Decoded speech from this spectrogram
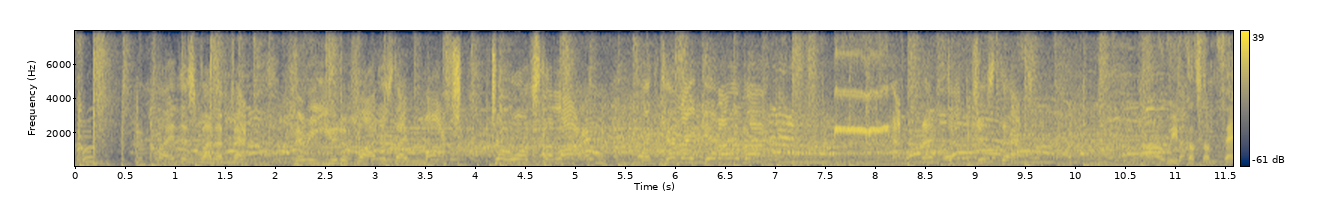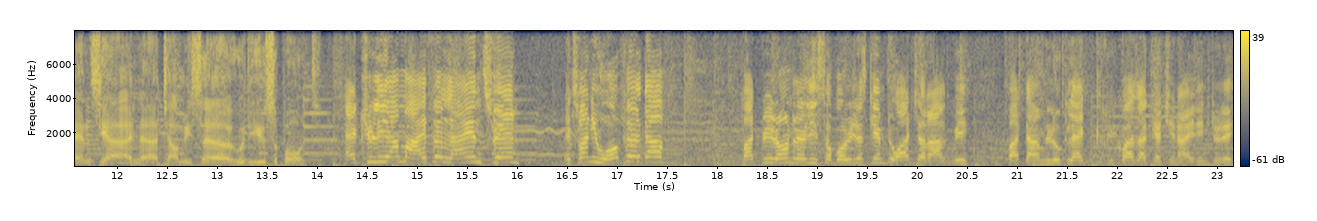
Good play this by the pack. Very unified as they march towards the line. And can they get over? Yep, they've done just that. Ah, we've got some fans here, and uh, tell me, sir, who do you support? Actually, I'm a IFL Lions fan. It's funny, Warfield off, but we don't really support. We just came to watch a rugby, but um, look like Griquas are catching hiding today.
